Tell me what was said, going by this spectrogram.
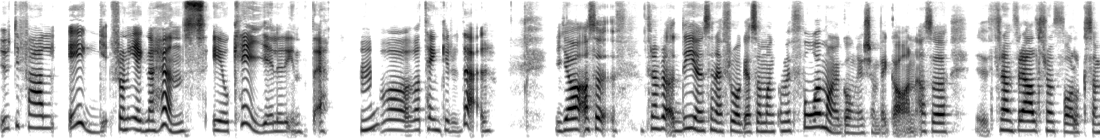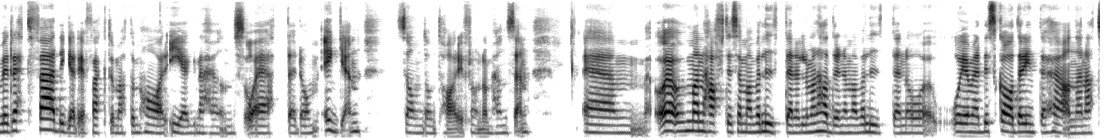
utifall ägg från egna höns är okej okay eller inte. Mm. Vad, vad tänker du där? Ja, alltså framförallt, det är ju en sån här fråga som man kommer få många gånger som vegan. Alltså framförallt från folk som vill rättfärdiga det faktum att de har egna höns och äter de äggen som de tar ifrån de hönsen. Um, och man har haft det sedan man var liten eller man hade det när man var liten och, och jag menar, det skadar inte hönan att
